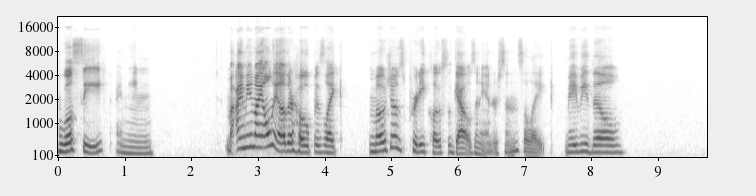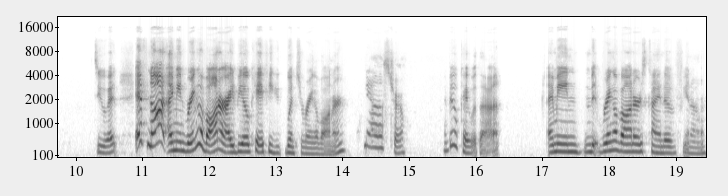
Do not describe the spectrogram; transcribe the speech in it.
We'll see. I mean I mean my only other hope is like Mojo's pretty close with Gallows and Anderson, so like maybe they'll do it. If not, I mean Ring of Honor, I'd be okay if he went to Ring of Honor. Yeah, that's true. I'd be okay with that. I mean, Ring of Honor is kind of, you know,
